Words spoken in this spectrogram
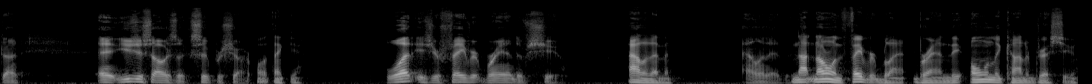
done, and you just always look super sharp. Well, thank you, What is your favorite brand of shoe? Allen Edmond. Allen Edmond. Not not only the favorite brand, brand the only kind of dress shoe.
